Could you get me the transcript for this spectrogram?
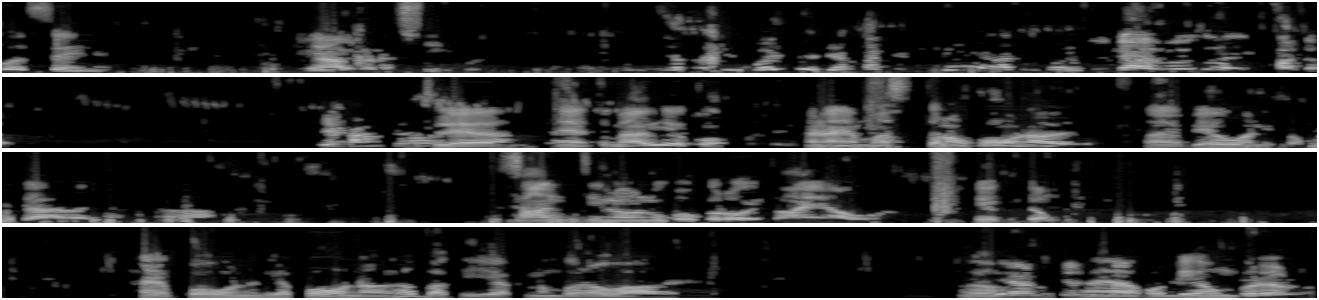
બસ જાય ને. ત્યાં આગળ સી એટલે અહીંયા તમે આવી શકો. અને અહીંયા મસ્તનો પવન આવે અહીંયા બેહવાની તો મજા આવે. શાંતિનો અનુભવ કરવો હોય તો અહીંયા આવો. એકદમ. અહીંયા પવન એટલે પવન આવે હો બાકી એક નંબર હવા આવે. આખો ડેમ ભરેલો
